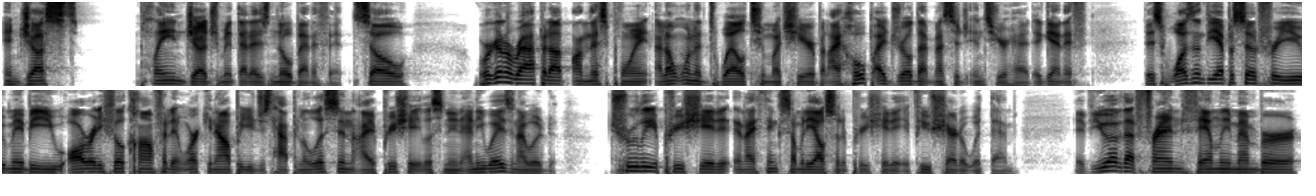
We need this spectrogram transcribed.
and just plain judgment that has no benefit. So we're going to wrap it up on this point. I don't want to dwell too much here, but I hope I drilled that message into your head. Again, if this wasn't the episode for you, maybe you already feel confident working out, but you just happen to listen, I appreciate listening anyways, and I would truly appreciate it. And I think somebody else would appreciate it if you shared it with them. If you have that friend, family member,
